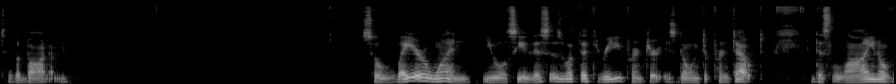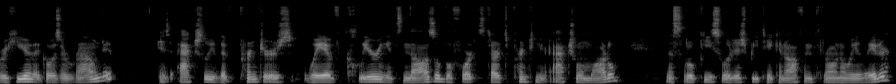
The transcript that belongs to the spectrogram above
to the bottom. So layer 1, you will see this is what the 3D printer is going to print out. This line over here that goes around it is actually the printer's way of clearing its nozzle before it starts printing your actual model. This little piece will just be taken off and thrown away later.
